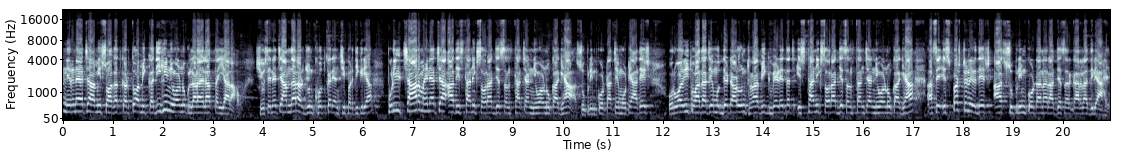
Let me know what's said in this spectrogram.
निर्णयाचे आम्ही स्वागत करतो. आम्ही कधीही निवडणूक लढायला तयार आहोत. शिवसेनेचे आमदार अर्जुन खोतकर यांची प्रतिक्रिया पुढील चार महिन्याच्या आधी स्थानिक स्वराज्य संस्थाच्या निवडणुका घ्या. सुप्रीम कोर्टाचे मोठे आदेश उर्वरित वादाचे मुद्दे टाळून ठराविक वेळेतच स्थानिक स्वराज्य संस्थांच्या निवडणुका घ्या असे स्पष्ट निर्देश आज सुप्रीम कोर्टानं राज्य सरकारला दिले आहेत.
